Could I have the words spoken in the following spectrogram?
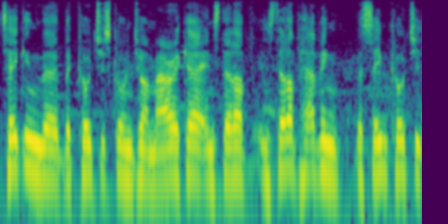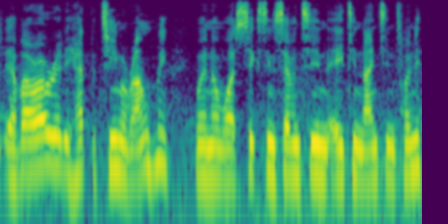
taking the, the coaches going to America instead of instead of having the same coaches, if I already had the team around me when I was 16, 17, 18, 19, 20,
